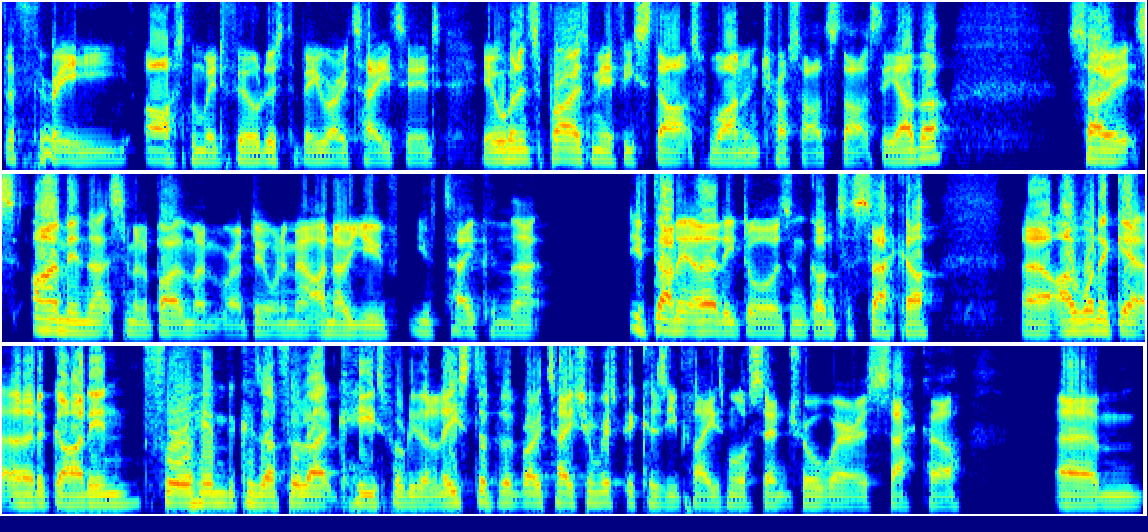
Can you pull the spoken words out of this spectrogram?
the three Arsenal midfielders to be rotated. It wouldn't surprise me if he starts one and Trossard starts the other. So it's I'm in that similar boat at the moment where I do want him out. I know you've you've taken that, you've done it early doors and gone to Saka. Uh, I want to get Odegaard in for him because I feel like he's probably the least of the rotation risk because he plays more central, whereas Saka, um,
